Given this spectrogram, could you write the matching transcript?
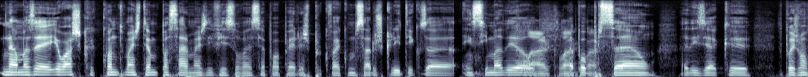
não, mas é, eu acho que quanto mais tempo passar, mais difícil vai ser para o Pérez, porque vai começar os críticos a, em cima dele, Claro, a claro. pôr claro. pressão, a dizer que depois vão,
